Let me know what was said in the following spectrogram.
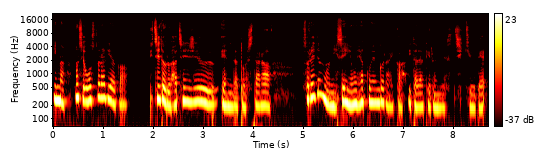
今、もしオーストラリアが1ドル80円だとしたら、それでも2400円ぐらいかいただけるんです、時給で。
